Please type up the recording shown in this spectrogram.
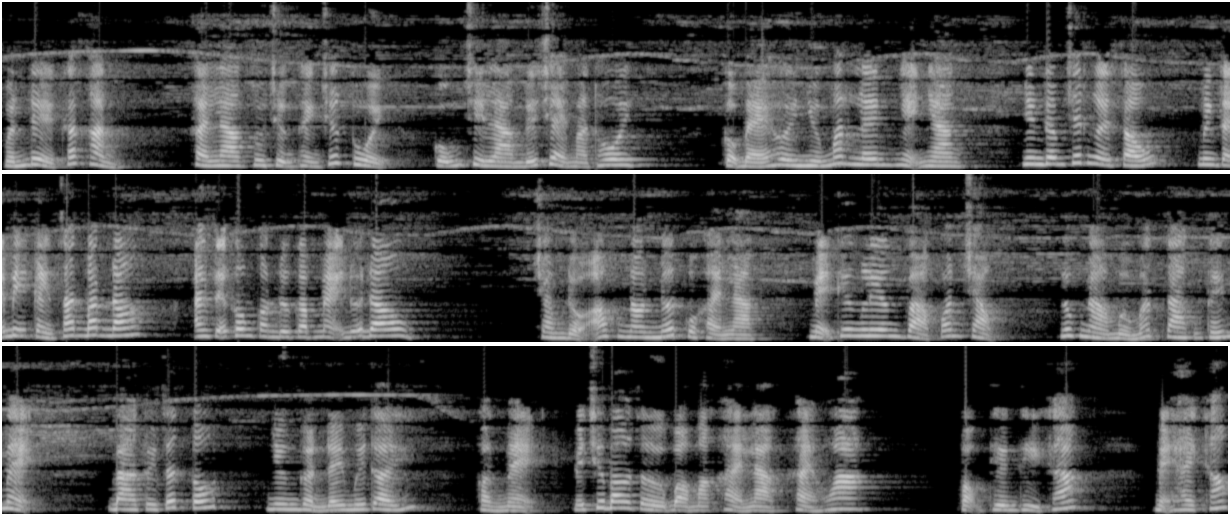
vấn đề khác hẳn. Khải lạc dù trưởng thành trước tuổi, cũng chỉ làm đứa trẻ mà thôi. Cậu bé hơi nhướng mắt lên, nhẹ nhàng. Nhưng đâm chết người xấu, mình sẽ bị cảnh sát bắt đó. Anh sẽ không còn được gặp mẹ nữa đâu. Trong đầu óc non nớt của khải lạc, mẹ thiêng liêng và quan trọng. Lúc nào mở mắt ra cũng thấy mẹ. Bà tuy rất tốt, nhưng gần đây mới thấy. Còn mẹ mẹ chưa bao giờ bỏ mặc khải lạc khải hoa. Vọng thiên thì khác. Mẹ hay khóc.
